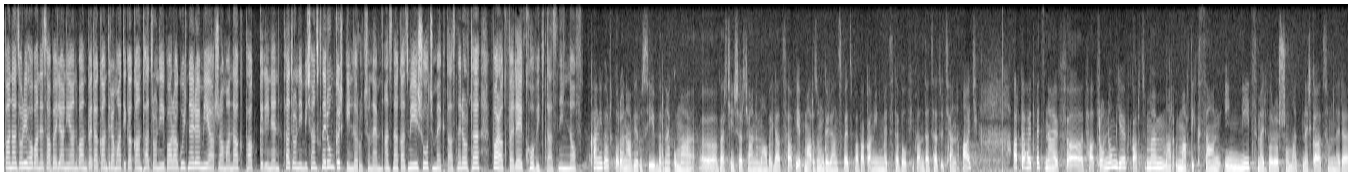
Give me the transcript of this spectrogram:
Վանաձորի Հովանես Աբելյանի անվան պետական դրամատիկական թատրոնի վարագույրները միառժամանակ փակ կլինեն։ Թատրոնի միջանցքներում կրկին լռություն է։ Անձնակազմի շուրջ 1/10-ը վարակվել է COVID-19-ով։ Քանի որ կորոնավիրուսի բռնկումը վերջին շրջանում ավելացավ եւ մարզում գրանցվեց բավականին մեծ թվով հիվանդացածության աճ, արտահայտվեց նաև թատրոնում եւ կարծում եմ մարտի 29-ից մեր որոշումը ներկայացումները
